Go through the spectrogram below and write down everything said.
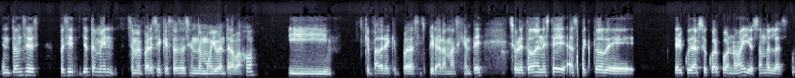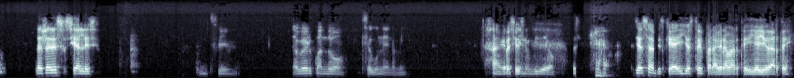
Entonces, pues sí, yo también se me parece que estás haciendo muy buen trabajo y qué padre que puedas inspirar a más gente, sobre todo en este aspecto de del cuidar su cuerpo, ¿no? Y usando las, las redes sociales. sí. A ver cuándo se unen a mí Ah, gracias. en un video. Ya sabes que ahí yo estoy para grabarte y ayudarte.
